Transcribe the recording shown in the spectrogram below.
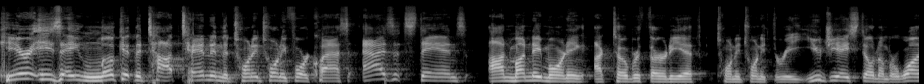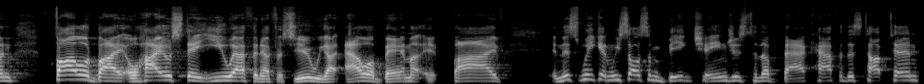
Here is a look at the top 10 in the 2024 class as it stands on Monday morning, October 30th, 2023. UGA still number one, followed by Ohio State, UF, and FSU. We got Alabama at five. And this weekend, we saw some big changes to the back half of this top 10.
